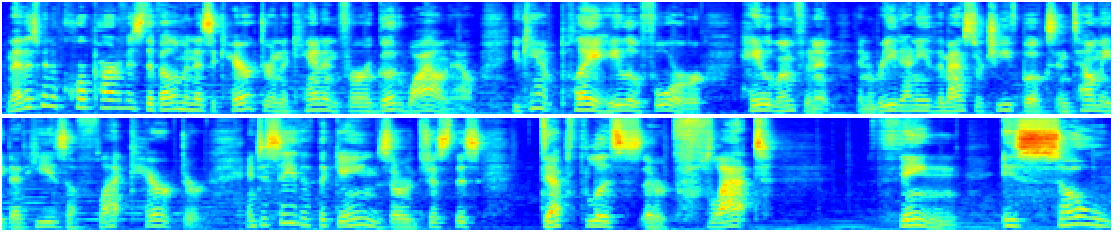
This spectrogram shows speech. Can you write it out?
and that has been a core part of his development as a character in the canon for a good while now. You can't play Halo 4 or Halo Infinite and read any of the Master Chief books and tell me that he is a flat character, and to say that the games are just this depthless or flat thing is so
